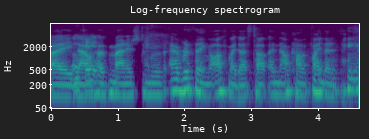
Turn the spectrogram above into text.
I okay. now have managed to move everything off my desktop and now can't find anything.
